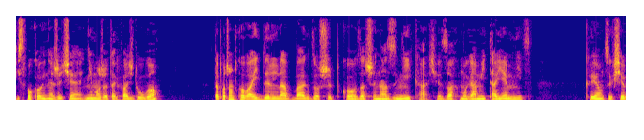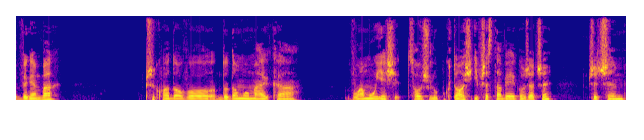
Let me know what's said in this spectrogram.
i spokojne życie nie może trwać długo. Ta początkowa idylla bardzo szybko zaczyna znikać za chmurami tajemnic kryjących się w wyrębach. Przykładowo do domu Marka włamuje się coś lub ktoś i przestawia jego rzeczy, przy czym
